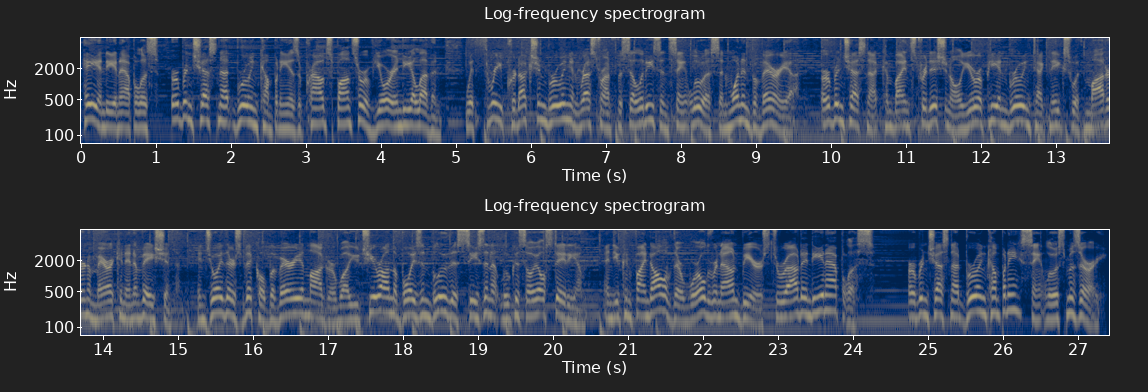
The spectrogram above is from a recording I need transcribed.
Hey Indianapolis, Urban Chestnut Brewing Company is a proud sponsor of your Indy 11. With three production brewing and restaurant facilities in St. Louis and one in Bavaria, Urban Chestnut combines traditional European brewing techniques with modern American innovation. Enjoy their Zwickel Bavarian Lager while you cheer on the boys in blue this season at Lucas Oil Stadium. And you can find all of their world renowned beers throughout Indianapolis. Urban Chestnut Brewing Company, St. Louis, Missouri.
